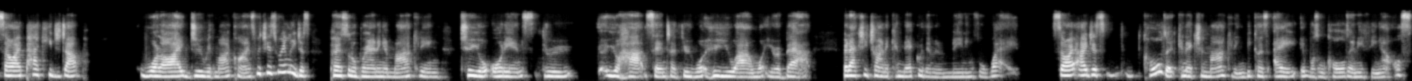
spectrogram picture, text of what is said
So I packaged up what I do with my clients, which is really just personal branding and marketing to your audience through your heart center, through what, who you are and what you're about, but actually trying to connect with them in a meaningful way. So I, I just called it connection marketing because A, it wasn't called anything else.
